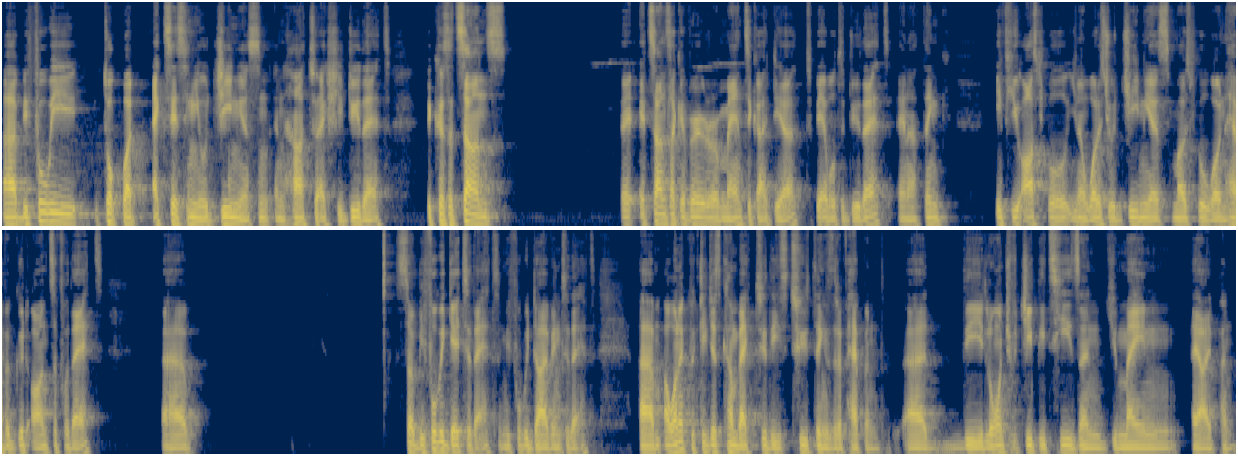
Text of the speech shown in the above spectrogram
Uh, before we talk about accessing your genius and, and, how to actually do that, because it sounds it sounds like a very romantic idea to be able to do that. And I think if you ask people, you know, what is your genius, most people won't have a good answer for that. Uh, so before we get to that, and before we dive into that, um, I want to quickly just come back to these two things that have happened: uh, the launch of GPTs and Humane AI Pin.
